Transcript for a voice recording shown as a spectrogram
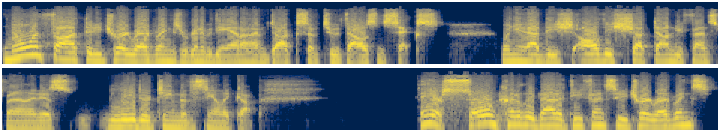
no one thought the Detroit Red Wings were going to be the Anaheim Ducks of 2006 when you had these all these shutdown defensemen and they just lead their team to the Stanley Cup. They are so incredibly bad at defense. The Detroit Red Wings.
